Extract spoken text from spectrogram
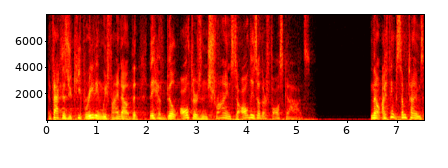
In fact, as you keep reading, we find out that they have built altars and shrines to all these other false gods. Now, I think sometimes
